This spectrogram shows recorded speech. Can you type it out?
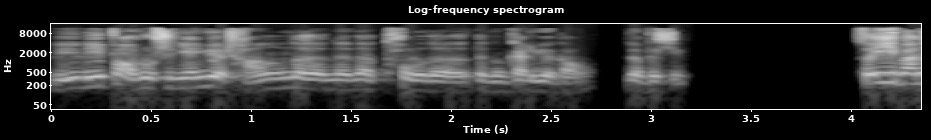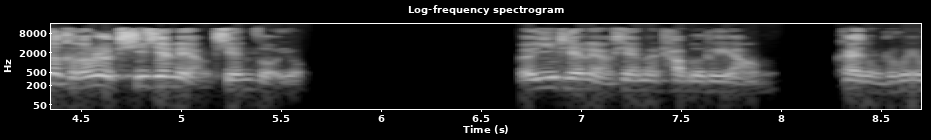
离离报出时间越长，那那那透露的这种概率越高，那不行，所以一般呢可能是提前两天左右，呃，一天两天呢差不多这个样子开董事会，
